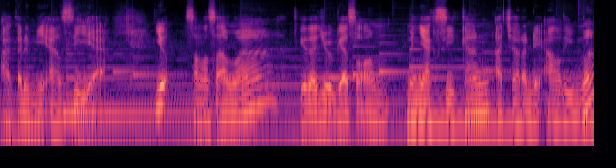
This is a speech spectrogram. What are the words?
Akademi Asia. Yuk, sama-sama kita juga selalu menyaksikan acara DA5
